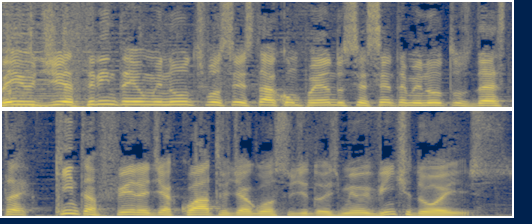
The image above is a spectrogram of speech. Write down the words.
Meio-dia, 31 minutos, você está acompanhando 60 minutos desta quinta-feira, dia 4 de agosto de 2022.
